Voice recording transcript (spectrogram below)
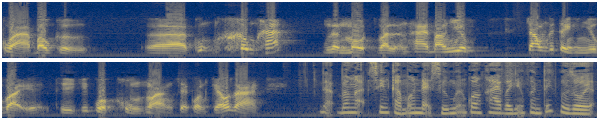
quả bầu cử ờ, cũng không khác lần một và lần hai bao nhiêu. Trong cái tình hình như vậy thì cái cuộc khủng hoảng sẽ còn kéo dài. Dạ vâng ạ, xin cảm ơn đại sứ Nguyễn Quang Khai với những phân tích vừa rồi ạ.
